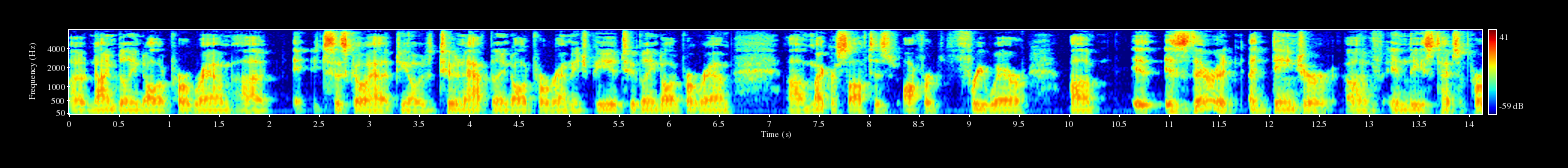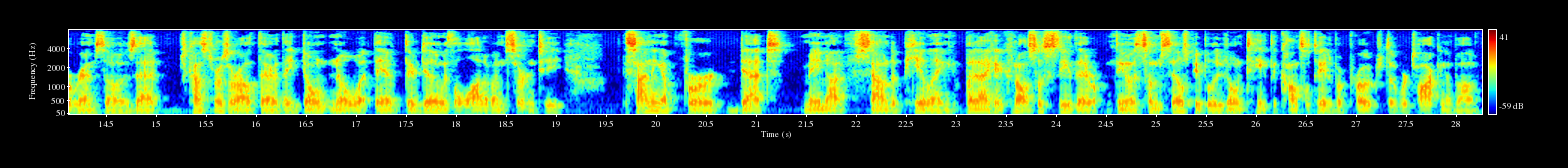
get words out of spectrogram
a nine billion dollar program. Uh, Cisco had you know a two and a half billion dollar program. HP a two billion dollar program. Uh, Microsoft has offered freeware. Uh, is, is there a, a, danger of in these types of programs though is that customers are out there they don't know what they have, they're dealing with a lot of uncertainty. Signing up for debt may not sound appealing but i can also see that you know some salespeople who don't take the consultative approach that we're talking about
